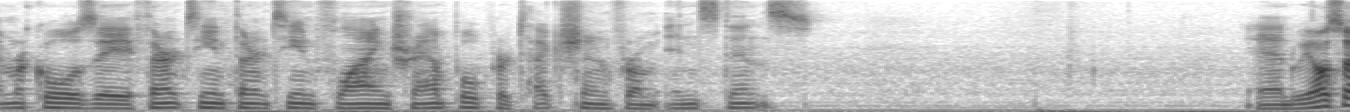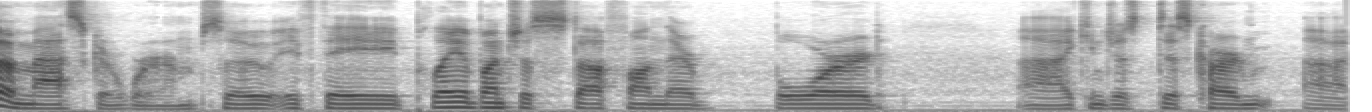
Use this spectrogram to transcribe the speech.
Emrakul is a 13-13 flying trample protection from instants. And we also have Massacre Worm. So if they play a bunch of stuff on their board, uh, I can just discard uh,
